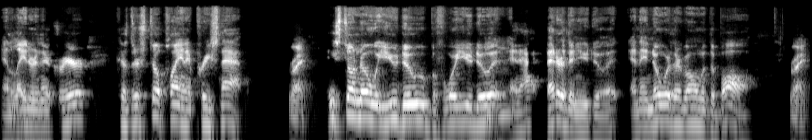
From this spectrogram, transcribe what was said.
and later in their career because they're still playing at pre-snap. Right. They still know what you do before you do it Mhm. and better than you do it, and they know where they're going with the ball Right.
